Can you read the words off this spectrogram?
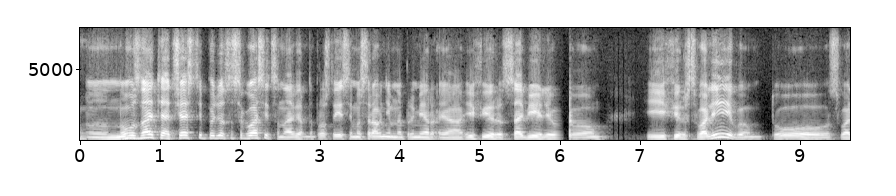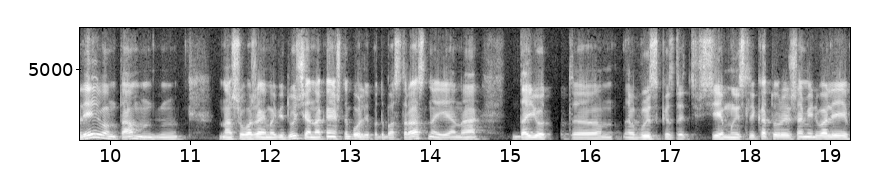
Ну, знаете, отчасти придется согласиться, наверное. Просто если мы сравним, например, э, эфир с Савельевым и эфир с Валеевым, то с Валеевым там наша уважаемая ведущая, она, конечно, более подобострастная, и она дает э, высказать все мысли, которые Шамиль Валеев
